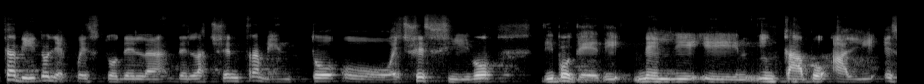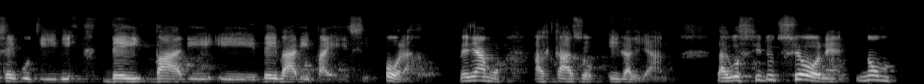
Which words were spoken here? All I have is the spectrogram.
capitoli, è questo del, dell'accentramento oh, eccessivo di poteri negli, in capo agli esecutivi dei vari, dei vari paesi. Ora, Veniamo al caso italiano. La Costituzione non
